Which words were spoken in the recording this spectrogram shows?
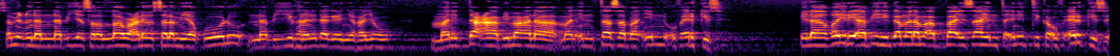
سمعنا النبي صلى الله عليه وسلم يقول نبي كان ندقين من ادعى بمعنى من انتسب إن أفركس إلى غير أبيه كما نم أبا إساه تئنتك أفركس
